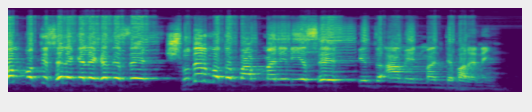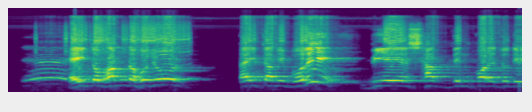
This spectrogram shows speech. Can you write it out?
সম্পত্তি ছেলেকে লিখে দিয়েছে, সুদের মতো পাপ মানে নিয়েছে, কিন্তু আমিন মানতে পারে নাই। এই তো ভণ্ড হুজুর, তাই তো আমি বলি, বিয়ের সাত দিন পরে যদি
